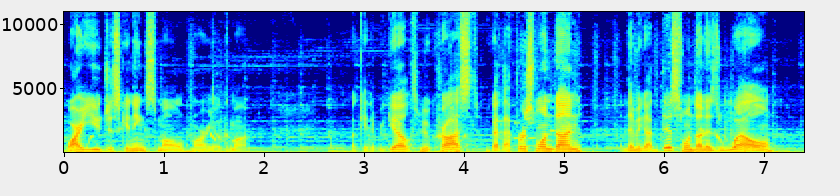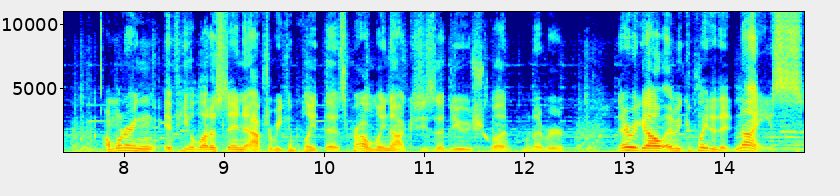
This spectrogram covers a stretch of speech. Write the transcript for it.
Why are you just getting small, Mario? Come on. Okay, there we go. Let's move across. We got that first one done. And then we got this one done as well. I'm wondering if he'll let us in after we complete this. Probably not, because he's a douche, but whatever. There we go, and we completed it. Nice.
